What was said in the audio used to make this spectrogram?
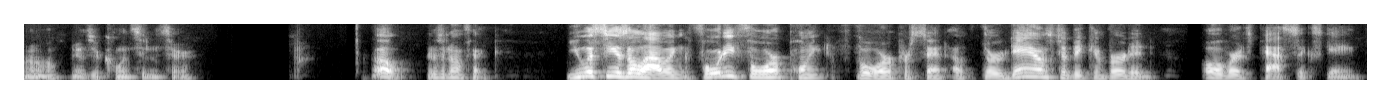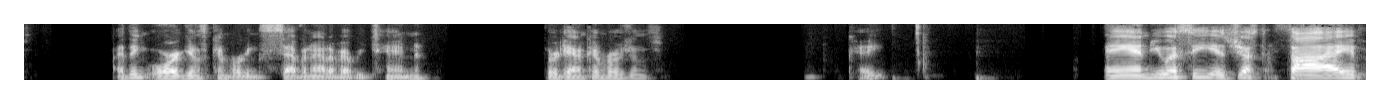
Oh, there's a coincidence there. Oh, there's another thing. USC is allowing 44.4% of third downs to be converted over its past six games. I think Oregon's converting seven out of every 10 third down conversions. Okay. And USC is just five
